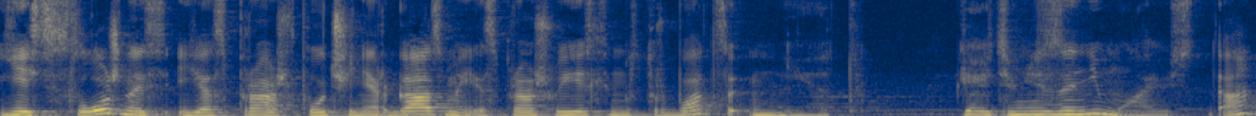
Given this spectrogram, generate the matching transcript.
есть сложность, и я спрашиваю в получении оргазма, я спрашиваю, есть ли мастурбация? Нет я этим не занимаюсь, да,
